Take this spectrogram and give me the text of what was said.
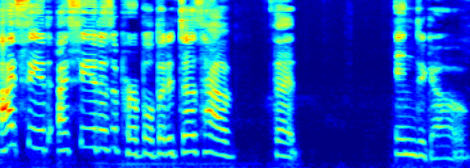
I see it. I see it as a purple, but it does have that indigo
